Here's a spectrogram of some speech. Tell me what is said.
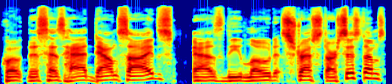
Quote, this has had downsides as the load stressed our systems,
